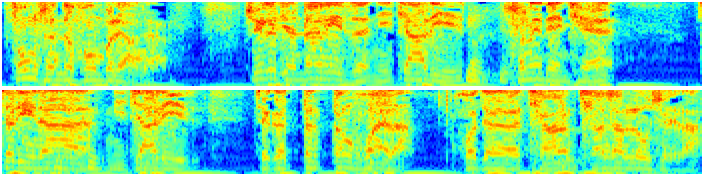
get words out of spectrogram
封存都封不了的。举个简单例子，你家里存了点钱，这里呢，你家里这个灯灯坏了，或者墙墙上漏水了，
